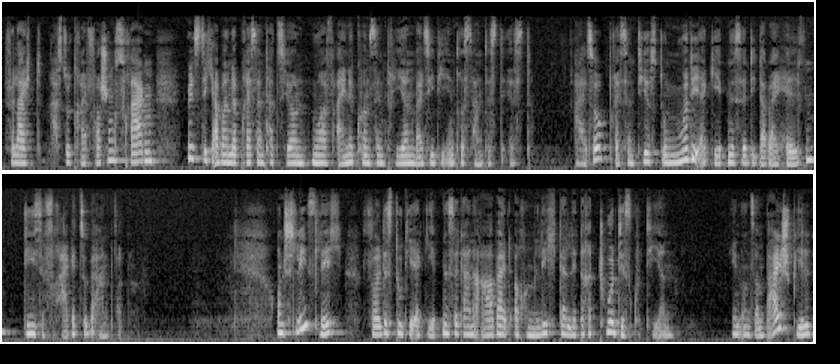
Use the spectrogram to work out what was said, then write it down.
Vielleicht hast du drei Forschungsfragen, willst dich aber in der Präsentation nur auf eine konzentrieren, weil sie die interessanteste ist. Also präsentierst du nur die Ergebnisse, die dabei helfen, diese Frage zu beantworten. Und schließlich solltest du die Ergebnisse deiner Arbeit auch im Licht der Literatur diskutieren. In unserem Beispiel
